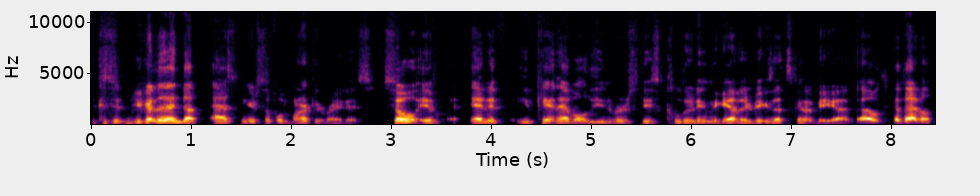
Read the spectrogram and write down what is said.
because you're going to end up asking yourself what market rate is. So if and if you can't have all the universities colluding together because that's going to be a that'll, that'll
